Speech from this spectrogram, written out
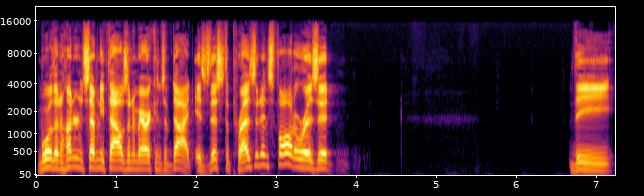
More than 170,000 Americans have died. Is this the president's fault or is it the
